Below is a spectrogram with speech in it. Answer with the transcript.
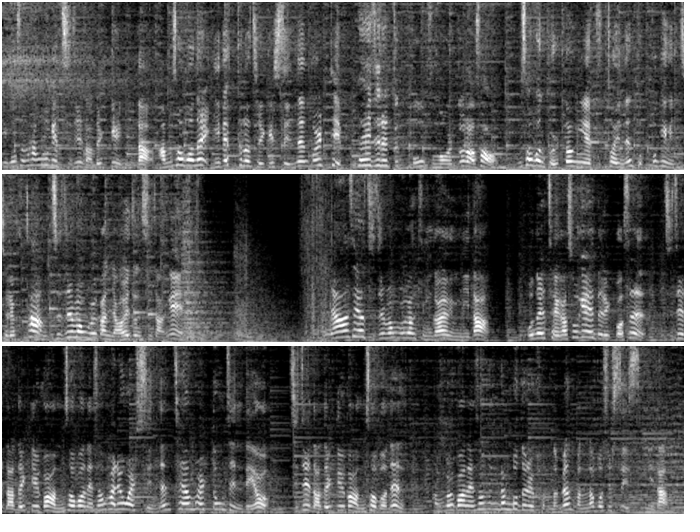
이곳은 한국의 지질 나들길입니다. 암석원을 200% 즐길 수 있는 꿀팁! 페이지를 뜯고 구멍을 뚫어서 암석원 돌덩이에 붙어있는 돋보기 위치를 참! 지질박물관 야외 전 시장에 안녕하세요. 지질박물관 김가영입니다. 오늘 제가 소개해드릴 것은 지질 나들길과 암석원에서 활용할 수 있는 체험 활동지인데요. 지질 나들길과 암석원은 박물관에서 횡단보도를 건너면 만나보실 수 있습니다.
